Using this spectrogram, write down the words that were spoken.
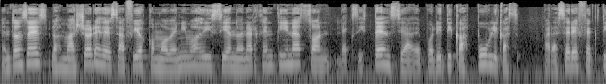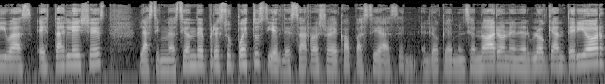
Entonces, los mayores desafíos, como venimos diciendo en Argentina, son la existencia de políticas públicas para hacer efectivas estas leyes, la asignación de presupuestos y el desarrollo de capacidades. En, lo que mencionaron en el bloque anterior,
